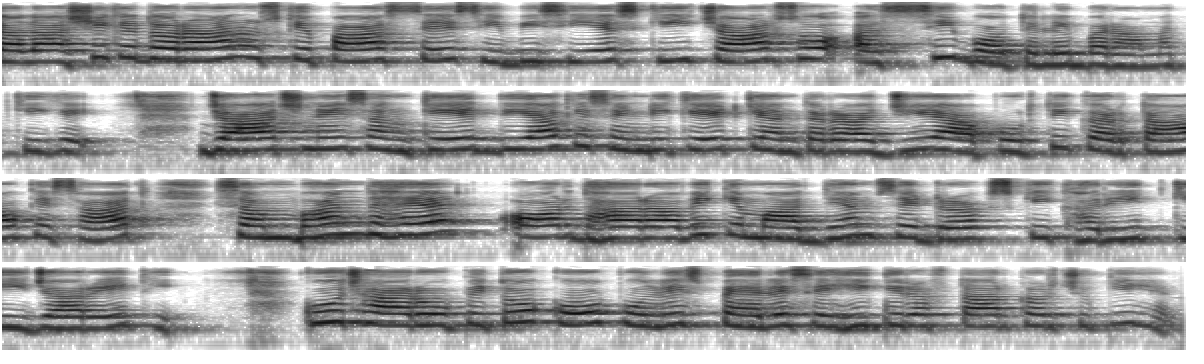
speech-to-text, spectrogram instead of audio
तलाशी के दौरान उसके पास से सीबीसीएस की 480 बोतलें बरामद की गई। जाँच ने संकेत संकेत दिया कि सिंडिकेट के अंतर्राज्यीय आपूर्तिकर्ताओं के साथ संबंध है और धारावी के माध्यम से ड्रग्स की खरीद की जा रही थी। कुछ आरोपितों को पुलिस पहले से ही गिरफ़्तार कर चुकी है।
